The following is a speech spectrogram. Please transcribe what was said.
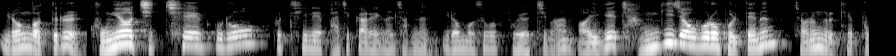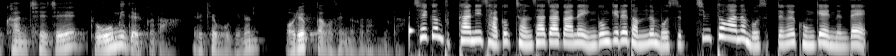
이런 것들을 궁여 지책으로 푸틴의 바지가랑이를 잡는 이런 모습을 보였지만, 어, 이게 장기적으로 볼 때는 저는 그렇게 북한 체제에 도움이 될 거다. 이렇게 보기는 어렵다고 생각을 합니다. 최근 북한이 자국 전사자 간의 인공기를 덮는 모습, 침통하는 모습 등을 공개했는데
